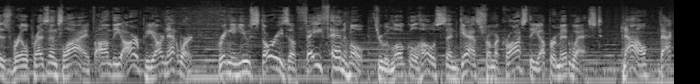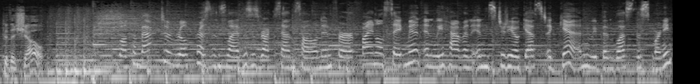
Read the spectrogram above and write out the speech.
is Real Presence Live on the RPR Network, bringing you stories of faith and hope through local hosts and guests from across the upper Midwest. Now, back to the show. Welcome back to Real Presence Live. This is Roxanne Salonen for our final segment, and we have an in studio guest again. We've been blessed this morning,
